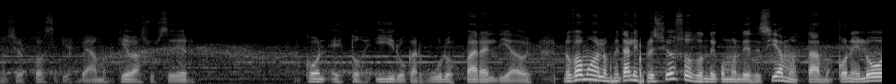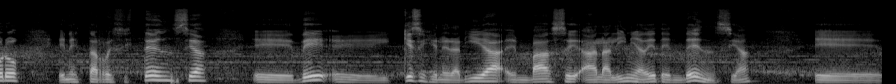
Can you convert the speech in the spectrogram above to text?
¿no es cierto? Así que veamos qué va a suceder con estos hidrocarburos para el día de hoy. Nos vamos a los metales preciosos, donde como les decíamos, estamos con el oro en esta resistencia. Eh, de eh, qué se generaría en base a la línea de tendencia eh,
